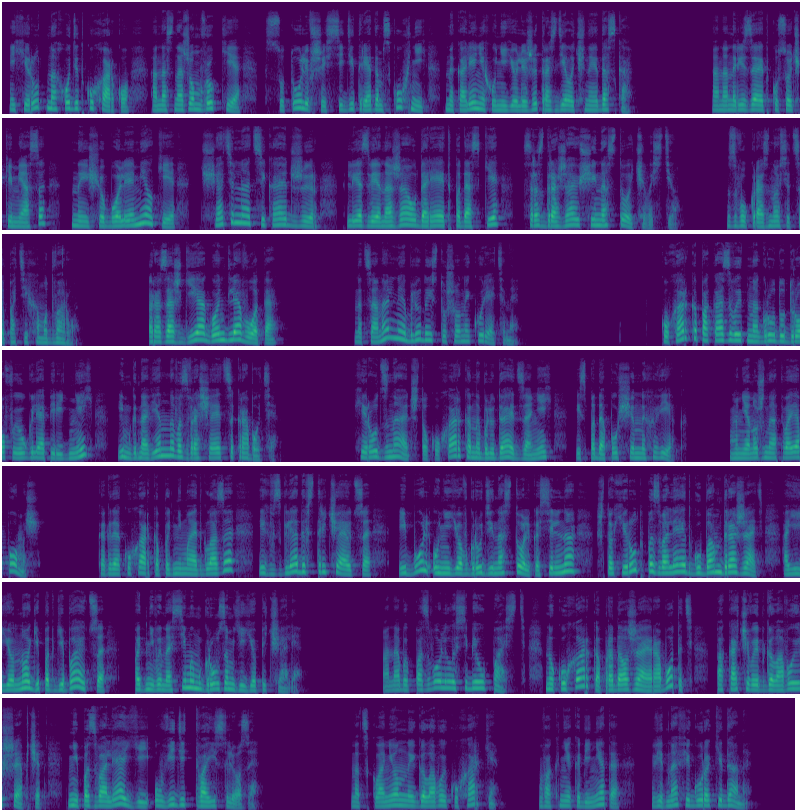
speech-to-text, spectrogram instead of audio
И Херут находит кухарку. Она с ножом в руке, сутулившись, сидит рядом с кухней, на коленях у нее лежит разделочная доска. Она нарезает кусочки мяса на еще более мелкие, тщательно отсекает жир, лезвие ножа ударяет по доске с раздражающей настойчивостью. Звук разносится по тихому двору. «Разожги огонь для вота». Национальное блюдо из тушеной курятины. Кухарка показывает на груду дров и угля перед ней и мгновенно возвращается к работе. Херут знает, что кухарка наблюдает за ней из-под опущенных век. «Мне нужна твоя помощь». Когда кухарка поднимает глаза, их взгляды встречаются, и боль у нее в груди настолько сильна, что Херут позволяет губам дрожать, а ее ноги подгибаются под невыносимым грузом ее печали. Она бы позволила себе упасть, но кухарка, продолжая работать, покачивает головой и шепчет, не позволяй ей увидеть твои слезы. Над склоненной головой кухарки в окне кабинета видна фигура Кидана.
